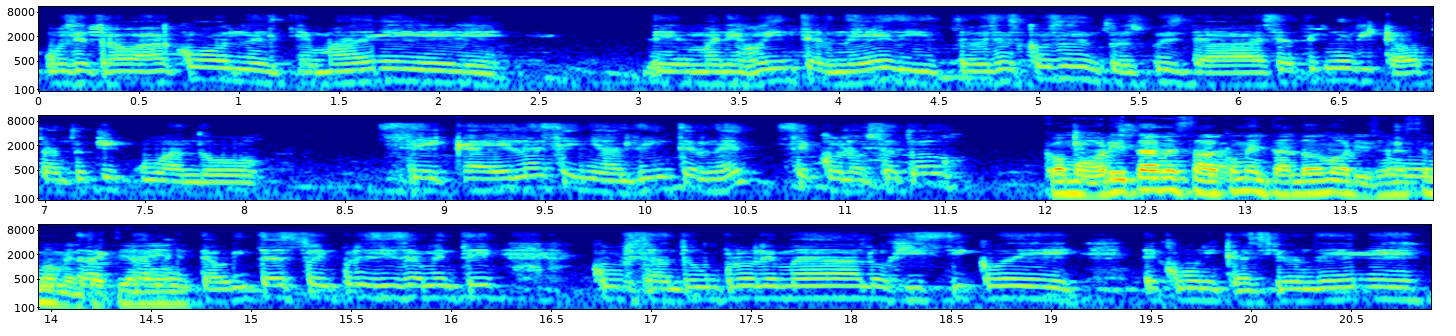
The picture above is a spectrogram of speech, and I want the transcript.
como se trabaja con el tema de, de manejo de internet y todas esas cosas, entonces pues ya se ha tecnificado tanto que cuando se cae la señal de internet, se colapsa todo. Como ahorita me estaba comentando Mauricio en este momento tiene... Ahorita estoy precisamente cursando un problema logístico de, comunicación de...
